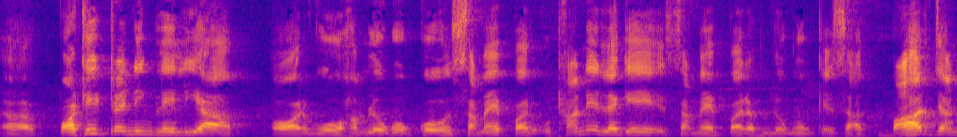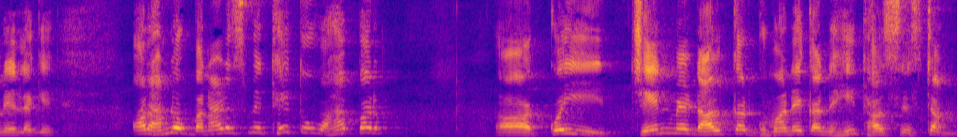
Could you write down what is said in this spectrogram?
पॉटी ट्रेनिंग ले लिया और वो हम लोगों को समय पर उठाने लगे समय पर हम लोगों के साथ बाहर जाने लगे। और हम लोग बनारस में थे तो वहाँ पर आ, कोई चेन में डालकर घुमाने का नहीं था सिस्टम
